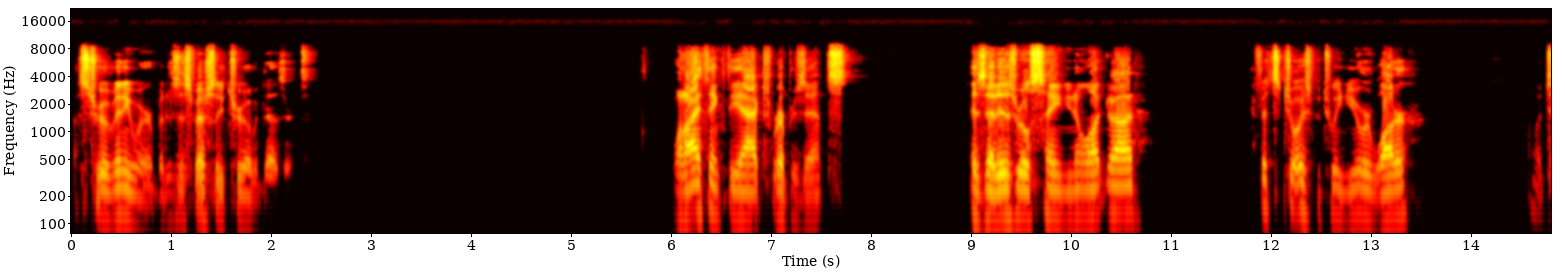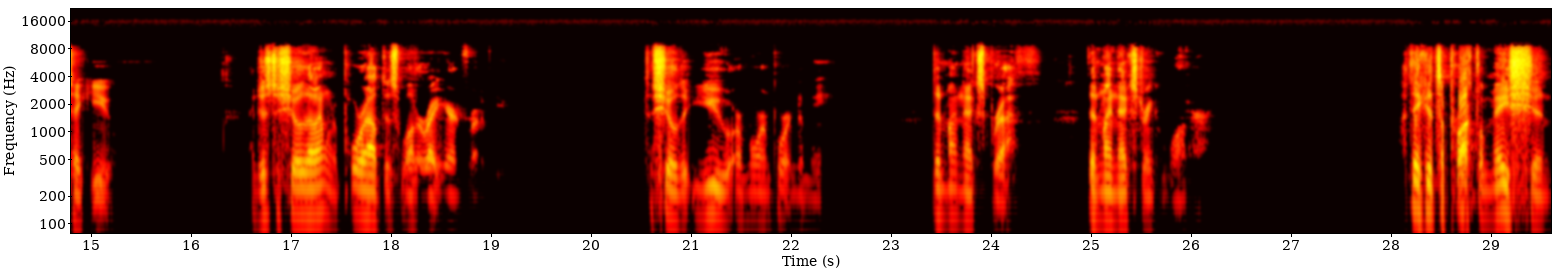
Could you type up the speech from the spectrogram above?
That's true of anywhere, but it's especially true of a desert. What I think the act represents is that Israel's saying, you know what, God? If it's a choice between you or water, I'm going to take you. And just to show that, I'm going to pour out this water right here in front of you to show that you are more important to me than my next breath, than my next drink of water. I think it's a proclamation,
